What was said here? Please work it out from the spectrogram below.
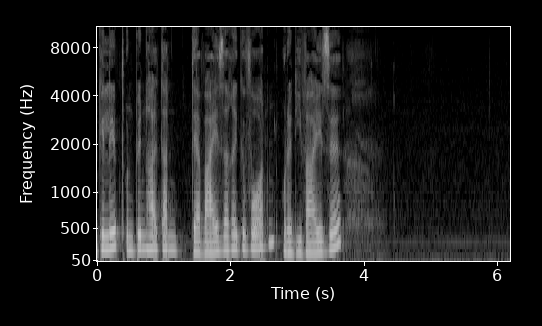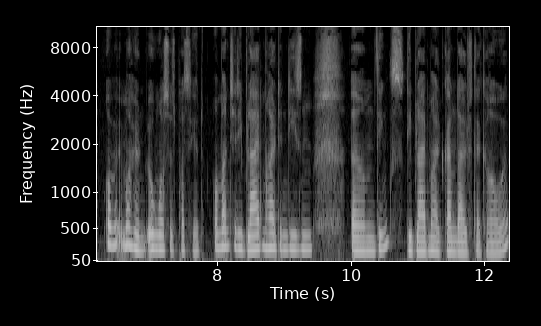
gelebt und bin halt dann der Weisere geworden oder die Weise aber immerhin, irgendwas ist passiert. Und manche, die bleiben halt in diesen ähm, Dings, die bleiben halt Gandalf der Graue,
